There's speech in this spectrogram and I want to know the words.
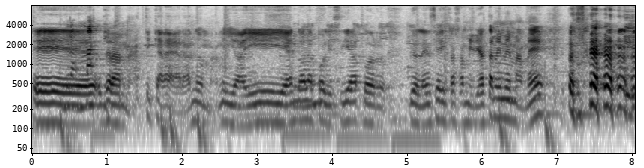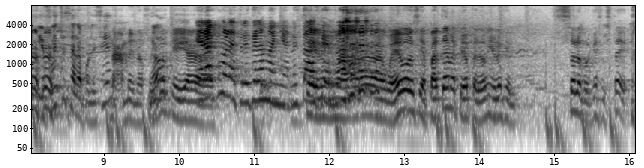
eh, Dramática. dramática, la verdad, no mami. Yo ahí yendo a la policía por violencia intrafamiliar también me mamé. O sea, ¿Y, y fuiste a la policía? no, hombre, no fui ¿No? porque ya. Era como las 3 de la mañana, estaba se cerrada. huevos y aparte me pidió perdón y yo le dije, solo porque es usted.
